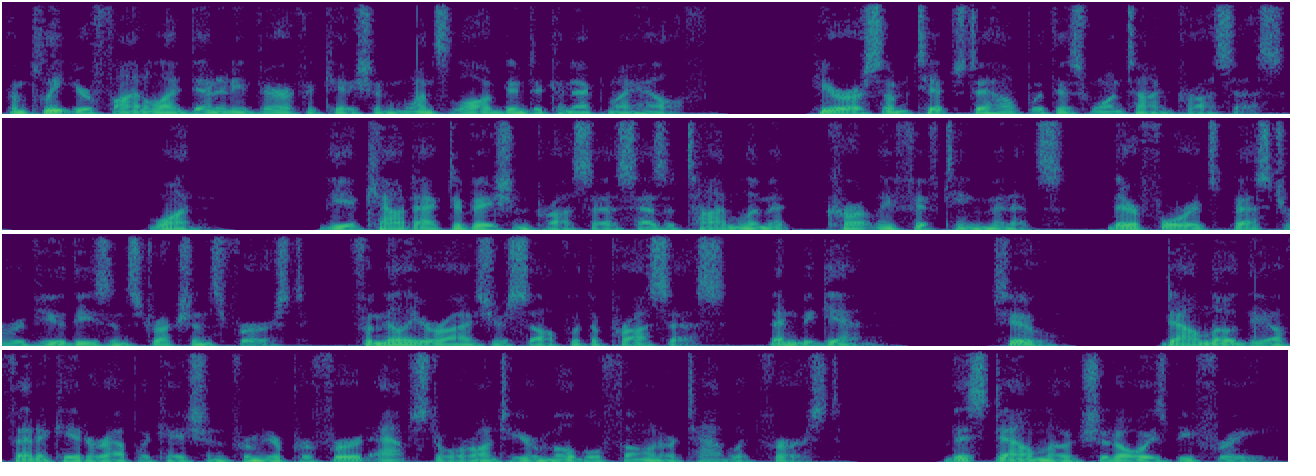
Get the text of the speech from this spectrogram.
Complete your final identity verification once logged into Connect My Health. Here are some tips to help with this one time process. 1. The account activation process has a time limit, currently 15 minutes, therefore, it's best to review these instructions first, familiarize yourself with the process, then begin. 2. Download the Authenticator application from your preferred app store onto your mobile phone or tablet first. This download should always be free.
